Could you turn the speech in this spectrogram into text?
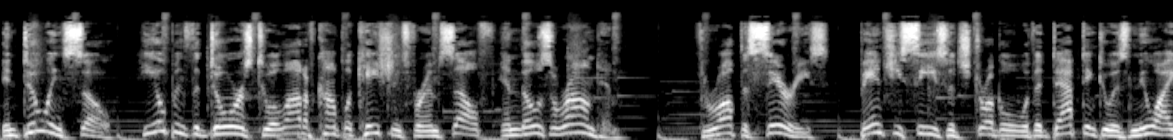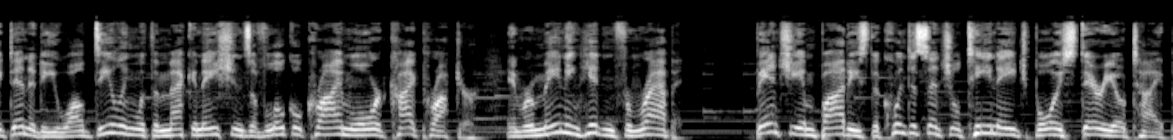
In doing so, he opens the doors to a lot of complications for himself and those around him. Throughout the series, Banshee sees a struggle with adapting to his new identity while dealing with the machinations of local crime lord Kai Proctor and remaining hidden from Rabbit. Banshee embodies the quintessential teenage boy stereotype,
